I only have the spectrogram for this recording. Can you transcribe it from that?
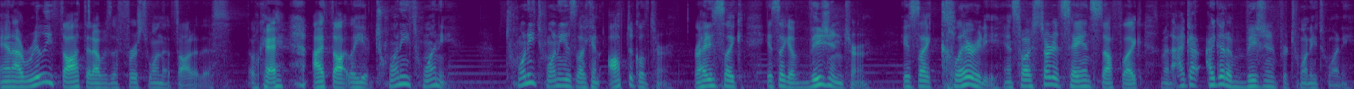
And I really thought that I was the first one that thought of this, okay? I thought, like, 2020. 2020 is like an optical term, right? It's like, it's like a vision term. It's like clarity. And so I started saying stuff like, man, I got, I got a vision for 2020.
